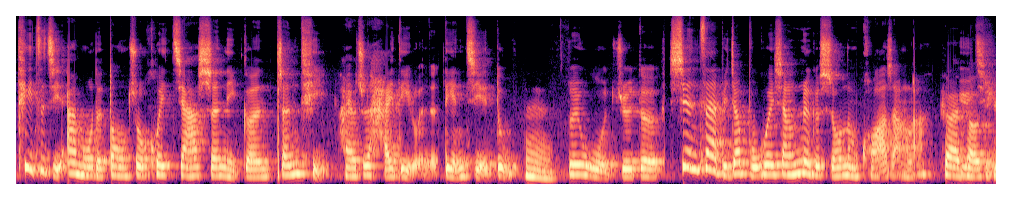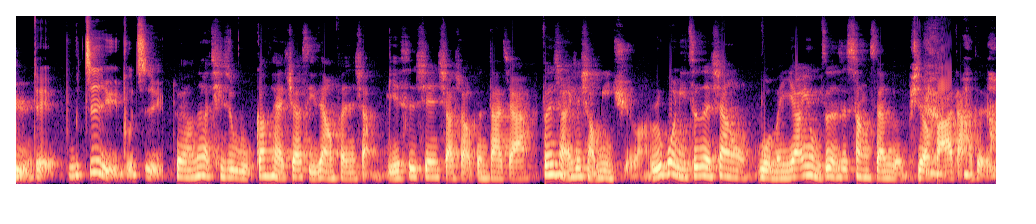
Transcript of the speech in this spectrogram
替自己按摩的动作会加深你跟身体还有就是海底轮的连接度。嗯，所以我觉得现在比较不会像那个时候那么夸张啦，飘来飘去，对，不至于不至于。对啊，那其实我刚才 Jessie 这样分享，也是先小小跟大家分享一些小秘诀啦。如果你真的像我们一样，因为我们真的是。上三轮比较发达的人，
